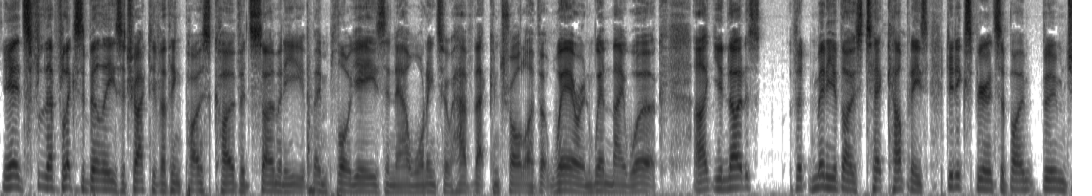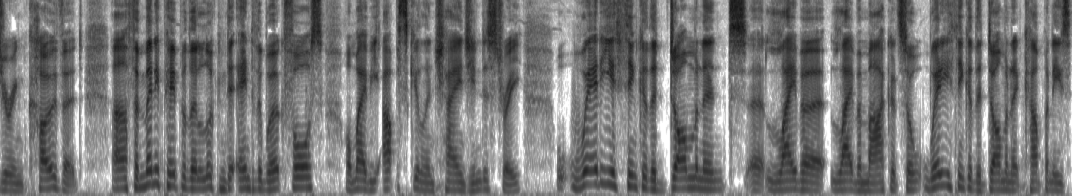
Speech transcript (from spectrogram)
Yeah, it's that flexibility is attractive. I think post COVID, so many employees are now wanting to have that control over where and when they work. Uh, you notice that many of those tech companies did experience a boom, during COVID. Uh, for many people that are looking to enter the workforce or maybe upskill and change industry, where do you think are the dominant uh, labour labour markets, or where do you think are the dominant companies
